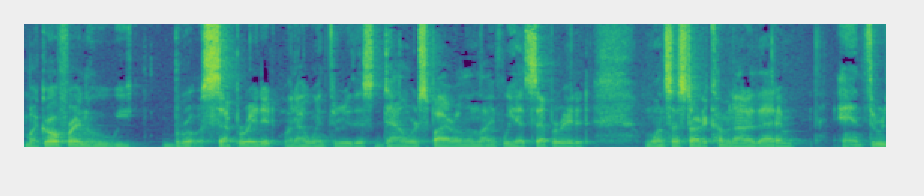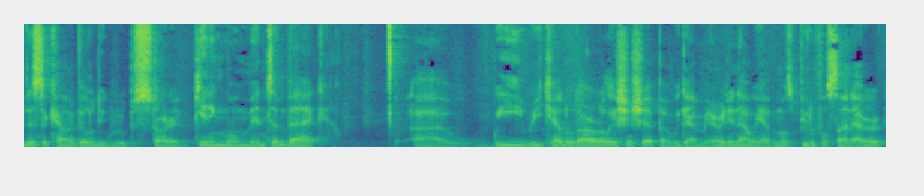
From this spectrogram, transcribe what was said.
my girlfriend who we bro- separated when i went through this downward spiral in life. We had separated. Once i started coming out of that and and through this accountability group started getting momentum back uh, we rekindled our relationship and we got married and now we have the most beautiful son ever.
